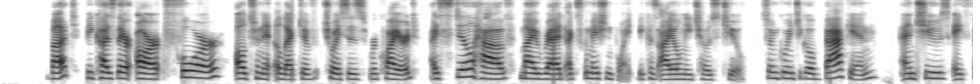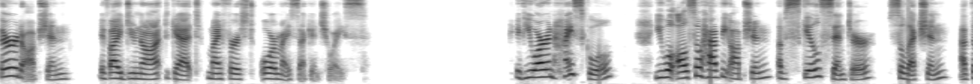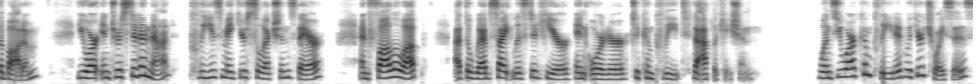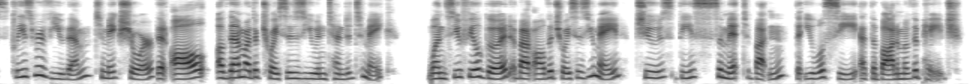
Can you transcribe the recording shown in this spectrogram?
But because there are four alternate elective choices required, I still have my red exclamation point because I only chose two. So I'm going to go back in and choose a third option if I do not get my first or my second choice. If you are in high school, you will also have the option of Skills Center selection at the bottom. If You are interested in that, please make your selections there and follow up at the website listed here in order to complete the application. Once you are completed with your choices, please review them to make sure that all of them are the choices you intended to make. Once you feel good about all the choices you made, choose the Submit button that you will see at the bottom of the page.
